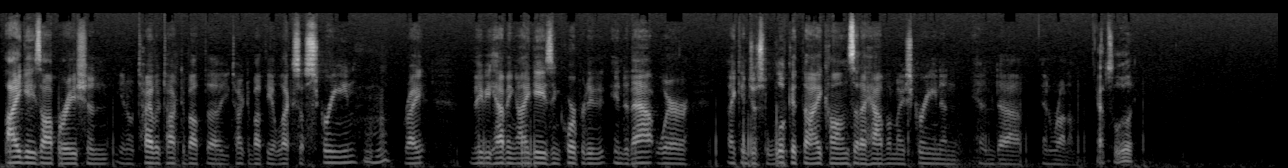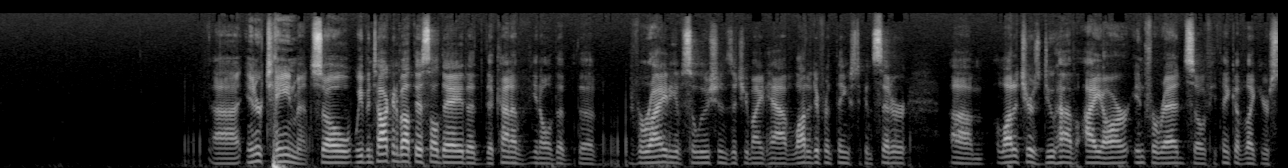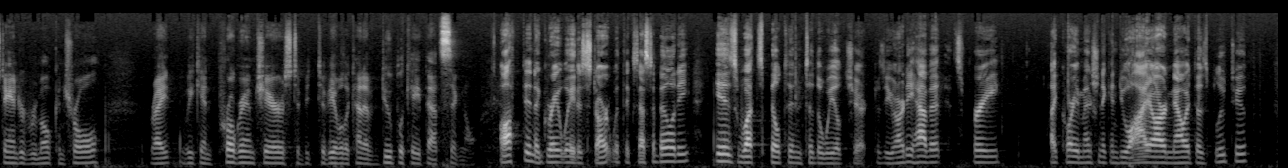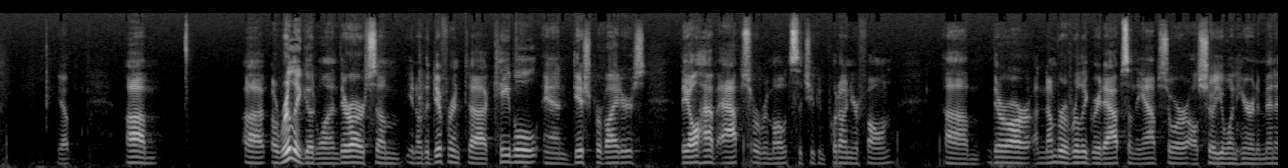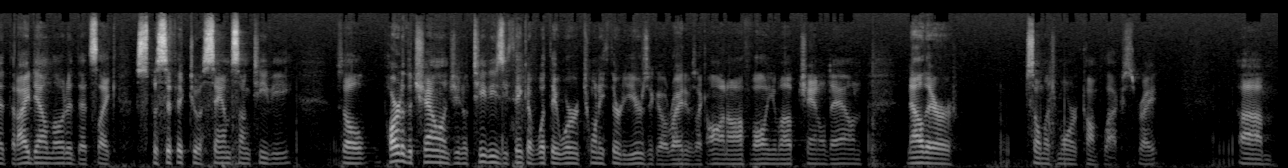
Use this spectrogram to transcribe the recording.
eye gaze operation. You know, Tyler talked about the, you talked about the Alexa screen, Mm-hmm. right? Maybe having eye gaze incorporated into that where I can just look at the icons that I have on my screen and, and, uh, and run them. Absolutely. Uh, entertainment. So we've been talking about this all day. The the kind of you know the the variety of solutions that you might have. A lot of different things to consider. Um, a lot of chairs do have IR infrared. So if you think of like your standard remote control, right? We can program chairs to be to be able to kind of duplicate that signal. Often a great way to start with accessibility is what's built into the wheelchair because you already have it. It's free. Like Corey mentioned, it can do IR. Now it does Bluetooth. Yep. Um, uh, a really good one, there are some, you know, the different uh, cable and dish providers, they all have apps for remotes that you can put on your phone. Um, there are a number of really great apps on the App Store. I'll show you one here in a minute that I downloaded that's like specific to a Samsung TV. So part of the challenge, you know, TVs, you think of what they were 20, 30 years ago, right? It was like on, off, volume up, channel down. Now they're so much more complex, right? Um,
